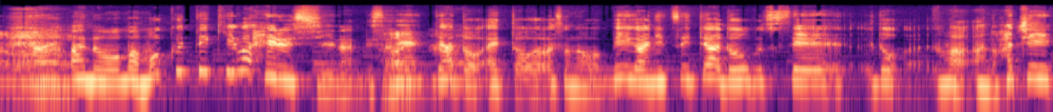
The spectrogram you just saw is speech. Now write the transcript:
あのまあ、目的はヘルシーなんですよね。はい。であと、えっと、そのビーガンについては動物性ど、まあ、あの蜂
